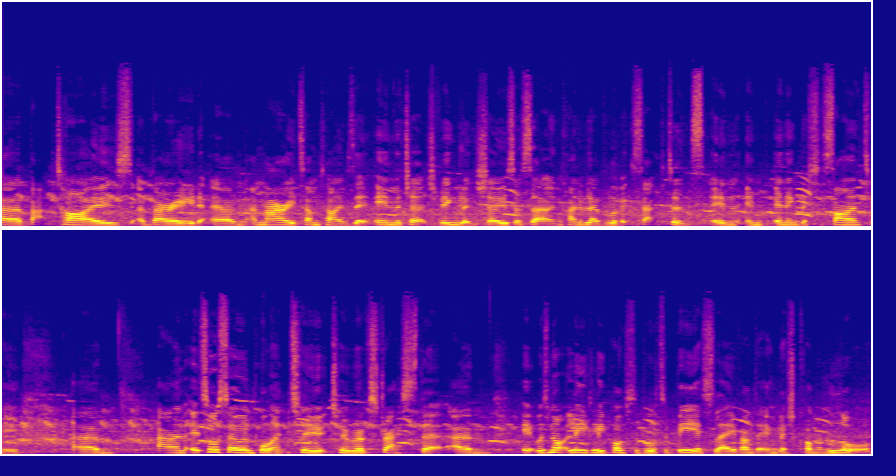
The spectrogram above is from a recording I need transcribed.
uh, baptised, and buried, um, and married sometimes in the Church of England shows a certain kind of level of acceptance in, in, in English society. Um, and it's also important to, to have stressed that um, it was not legally possible to be a slave under English common law.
